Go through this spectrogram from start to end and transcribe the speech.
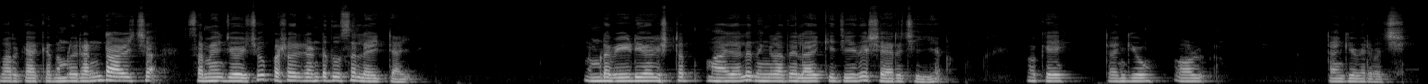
വർക്കൊക്കെ നമ്മൾ രണ്ടാഴ്ച സമയം ചോദിച്ചു. പക്ഷേ ഒരു രണ്ട് ദിവസം ലേറ്റായി നമ്മുടെ വീഡിയോ ഇഷ്ടമായാൽ നിങ്ങളത് ലൈക്ക് ചെയ്ത് ഷെയർ ചെയ്യുക. Okay thank you all thank you very much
